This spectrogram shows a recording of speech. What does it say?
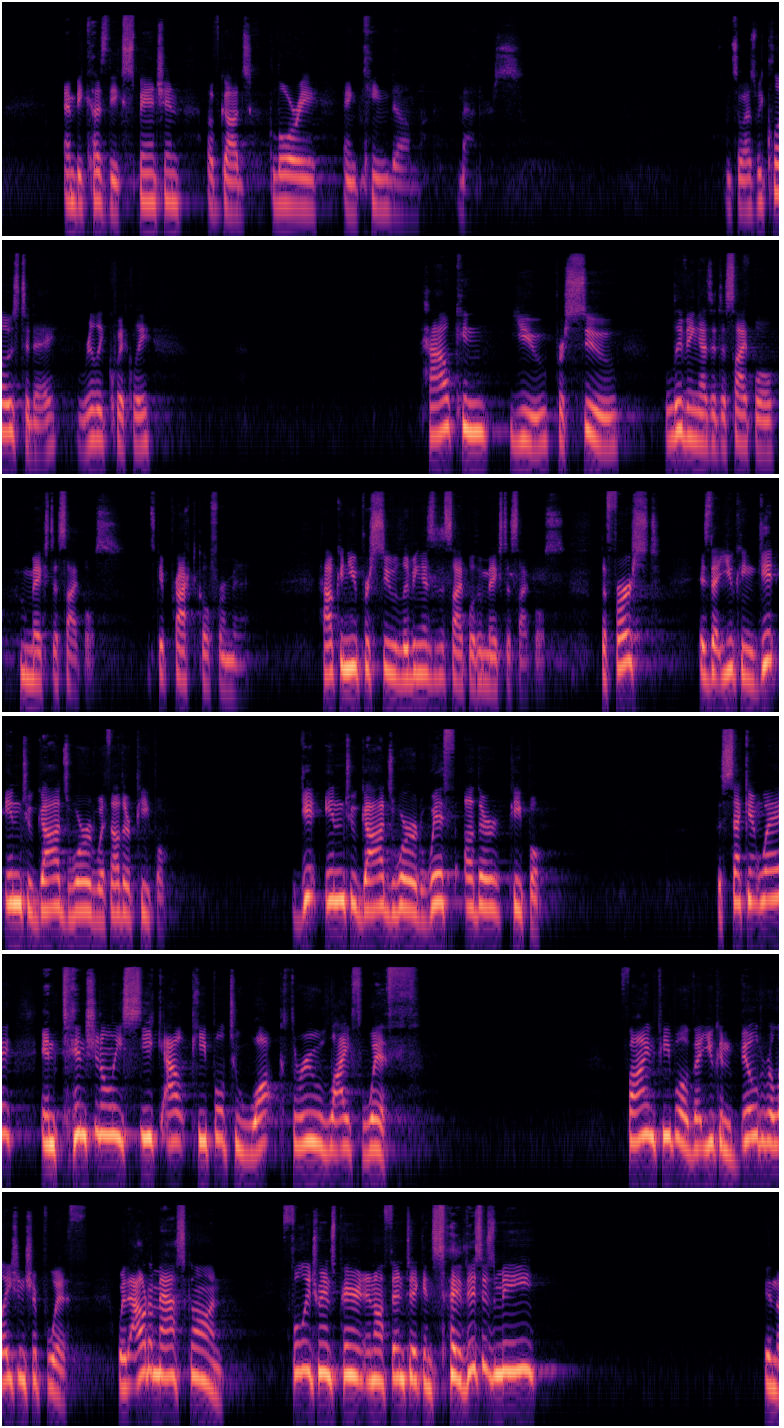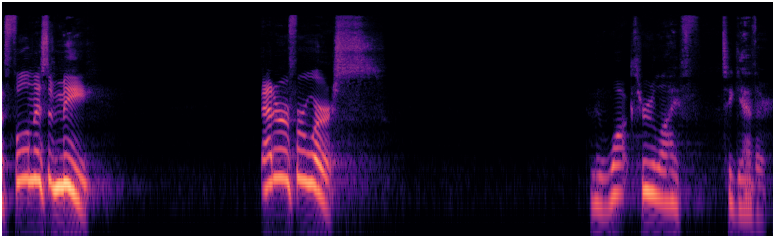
and because the expansion of God's glory and kingdom matters. And so, as we close today, really quickly, how can you pursue living as a disciple who makes disciples? Let's get practical for a minute. How can you pursue living as a disciple who makes disciples? The first is that you can get into God's word with other people. Get into God's word with other people. The second way, intentionally seek out people to walk through life with. Find people that you can build relationship with without a mask on, fully transparent and authentic, and say, This is me in the fullness of me, better or for worse. And then walk through life together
